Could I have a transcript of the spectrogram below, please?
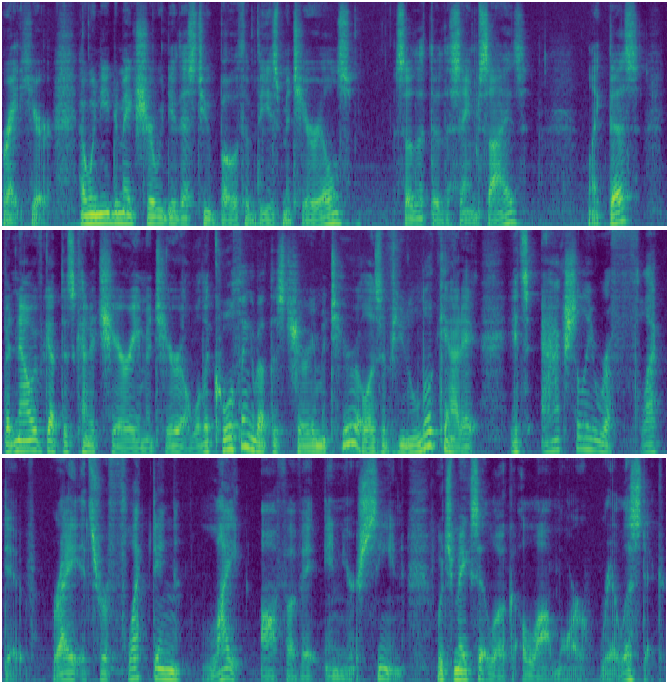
right here. And we need to make sure we do this to both of these materials so that they're the same size like this. But now we've got this kind of cherry material. Well, the cool thing about this cherry material is if you look at it, it's actually reflective, right? It's reflecting light off of it in your scene, which makes it look a lot more realistic.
